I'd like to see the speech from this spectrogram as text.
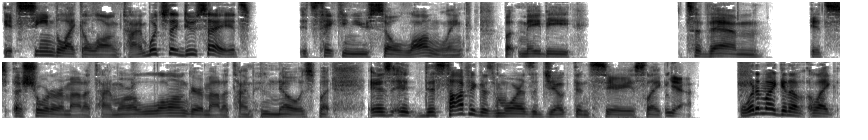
it seemed like a long time which they do say it's it's taking you so long link but maybe to them it's a shorter amount of time or a longer amount of time who knows but it was it this topic was more as a joke than serious like yeah what am i gonna like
